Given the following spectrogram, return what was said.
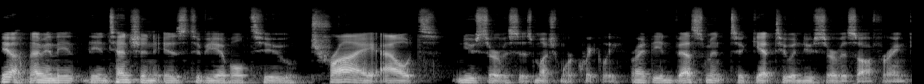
Yeah, I mean the the intention is to be able to try out new services much more quickly, right? The investment to get to a new service offering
